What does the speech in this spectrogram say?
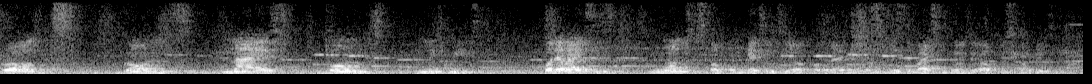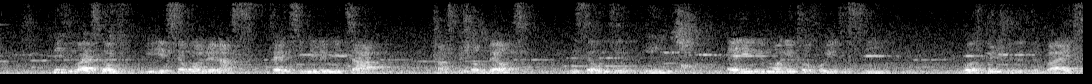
drugs, guns, knives, bombs, liquid, whatever it is you want to stop from getting to your organization, this device is going to help you stop it. This device comes with a 730 millimeter transmission belt, a 17 inch LED monitor for you to see what's going through this device,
